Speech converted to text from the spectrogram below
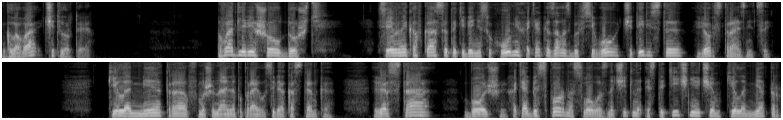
Глава четвертая. В Адлере шел дождь. Северный Кавказ — это тебе не Сухуми, хотя, казалось бы, всего 400 верст разницы. Километров, машинально поправил себя Костенко. Верста больше, хотя бесспорно слово значительно эстетичнее, чем километр,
